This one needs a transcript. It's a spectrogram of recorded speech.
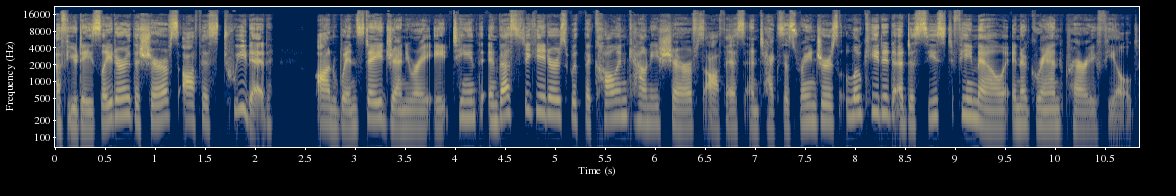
A few days later, the sheriff's office tweeted on Wednesday, January 18th, investigators with the Collin County Sheriff's Office and Texas Rangers located a deceased female in a Grand Prairie field.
